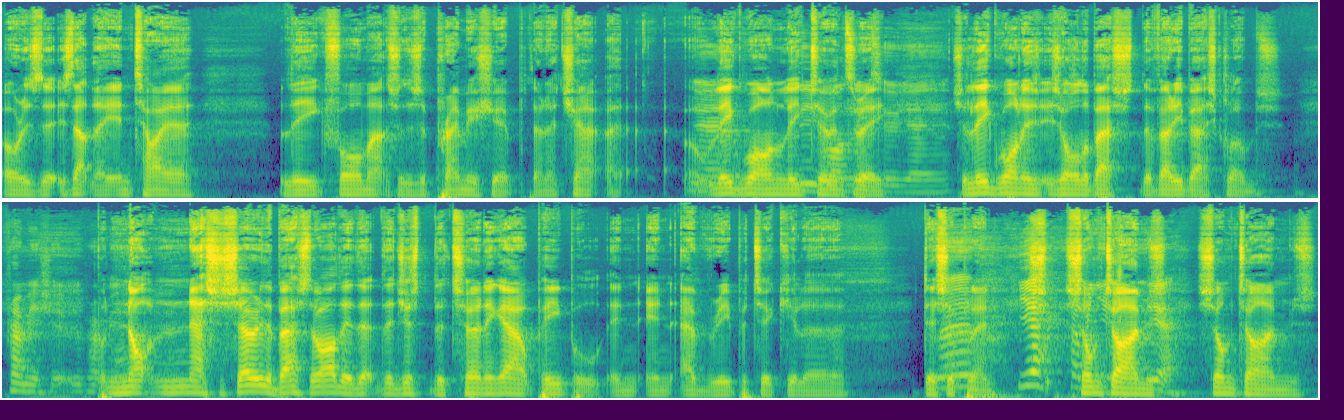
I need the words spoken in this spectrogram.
or is it is that the entire league format? So there's a Premiership, then a cha- uh, Yeah, League One, League, Two, One, and Three. League Two, yeah, yeah. So League One is, is all the best, the very best clubs, Premiership, the but not necessarily the best, are they? They're, they're just they're turning out people in, in every particular discipline. Uh, yeah, I S- mean, sometimes, yeah. sometimes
